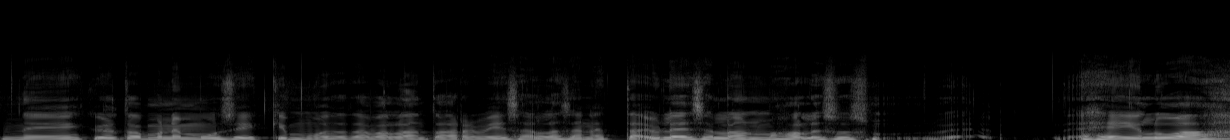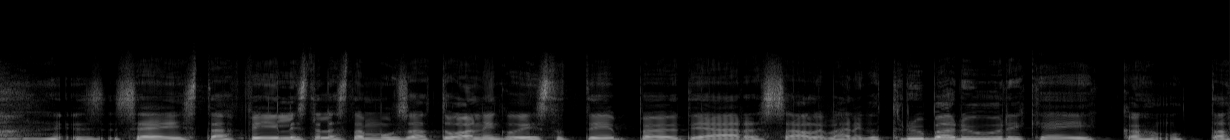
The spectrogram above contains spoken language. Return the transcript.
Niin, kyllä tuommoinen musiikkimuoto tavallaan tarvii sellaisen, että yleisöllä on mahdollisuus heilua, seistä, fiilistellä sitä musatua, niin kuin istuttiin pöytien ääressä, oli vähän niin kuin trubaduurikeikka, mutta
